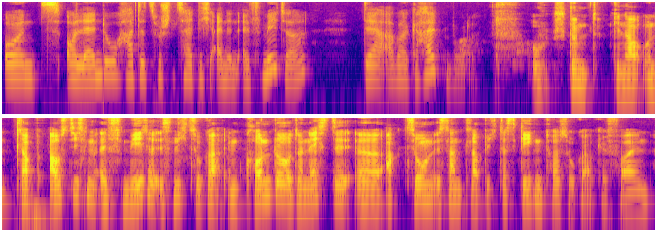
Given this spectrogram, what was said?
Und Orlando hatte zwischenzeitlich einen Elfmeter, der aber gehalten wurde. Oh, stimmt, genau. Und glaube, aus diesem Elfmeter ist nicht sogar im Konto oder nächste äh, Aktion ist dann, glaube ich, das Gegentor sogar gefallen.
